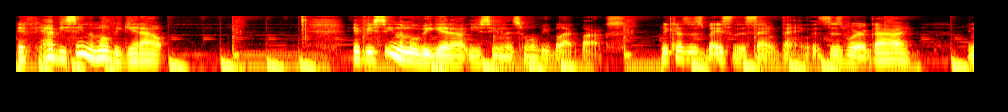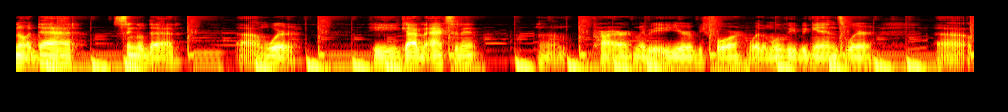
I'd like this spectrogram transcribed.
If have you seen the movie Get Out? If you've seen the movie Get Out, you've seen this movie Black Box because it's basically the same thing. This is where a guy, you know, a dad, single dad, um, where he got an accident um, prior, maybe a year before, where the movie begins, where um,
